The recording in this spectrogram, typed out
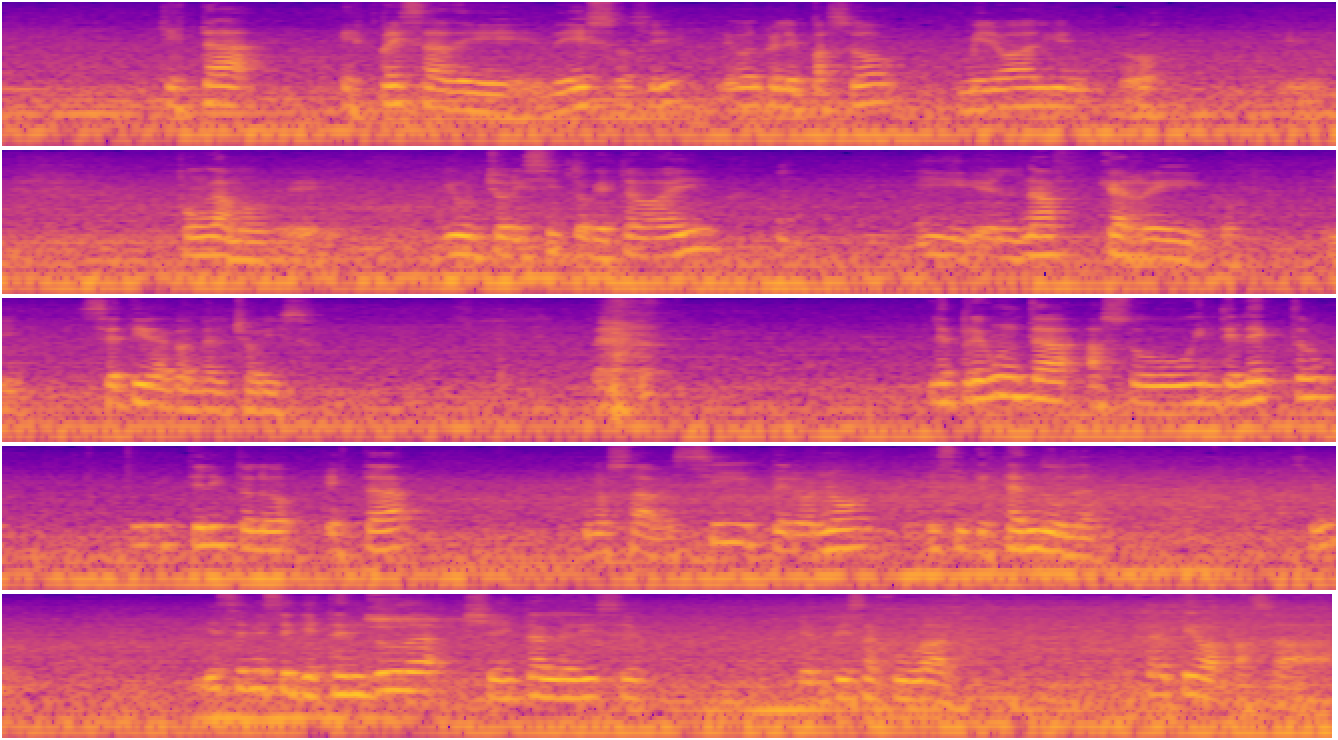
que está expresa de, eso, ¿sí? de golpe le pasó, miró a alguien, oh, pongamos, eh, vi un choricito que estaba ahí y el naf, qué rico, y se tira contra el chorizo le pregunta a su intelecto, el intelecto lo está, no sabe, sí, pero no, es el que está en duda. Y es en ese que está en duda, Sheitan le dice, empieza a jugar. ¿Qué va a pasar?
